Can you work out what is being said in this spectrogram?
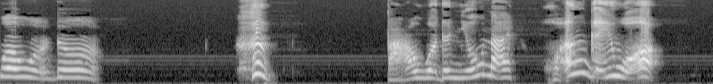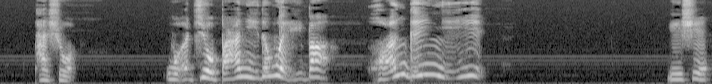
话我的。哼！把我的牛奶还给我，他说。我就把你的尾巴还给你。于是，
